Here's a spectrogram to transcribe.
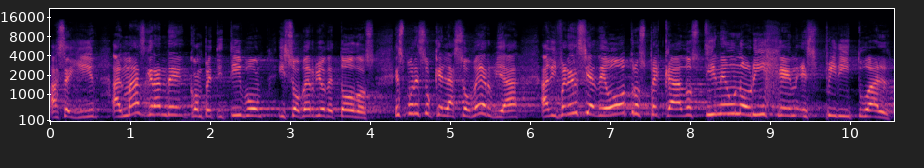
a seguir al más grande, competitivo y soberbio de todos. Es por eso que la soberbia, a diferencia de otros pecados, tiene un origen espiritual.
